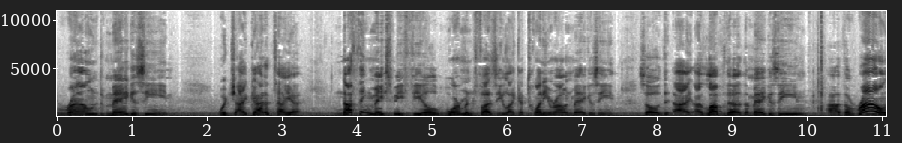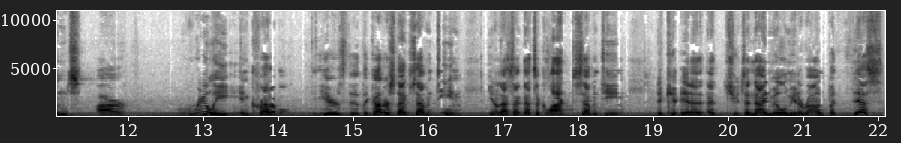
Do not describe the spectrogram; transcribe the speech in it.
round magazine, which I gotta tell you, nothing makes me feel warm and fuzzy like a 20 round magazine. So I, I, love the, the magazine. Uh, the rounds are really incredible. Here's the, the Gutter Snipe 17. You know, that's a, that's a Glock 17 it, it, it shoots a 9 millimeter round, but this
